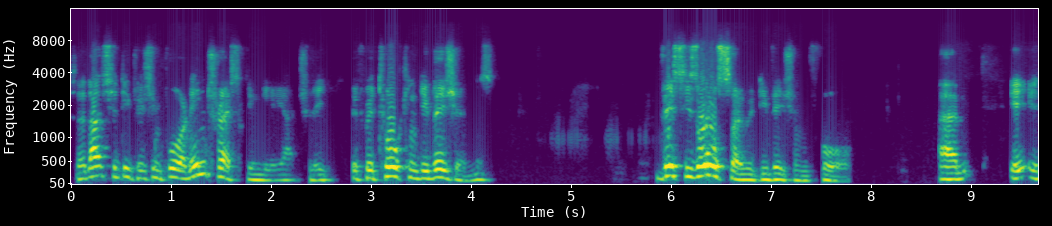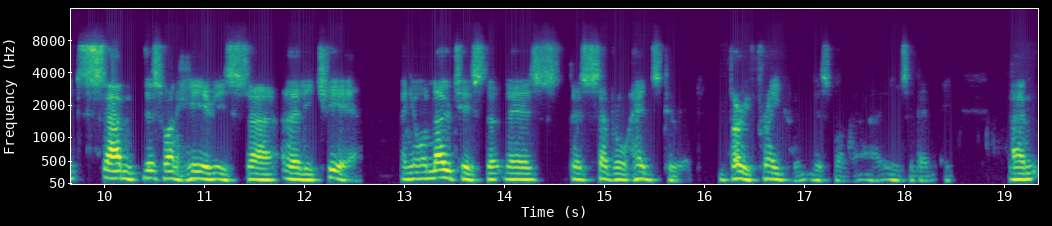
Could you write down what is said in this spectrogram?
so that's your division four. And interestingly, actually, if we're talking divisions, this is also a division four. Um, it, it's um, this one here is uh, early cheer, and you'll notice that there's there's several heads to it very fragrant, this one, uh, incidentally. Um,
